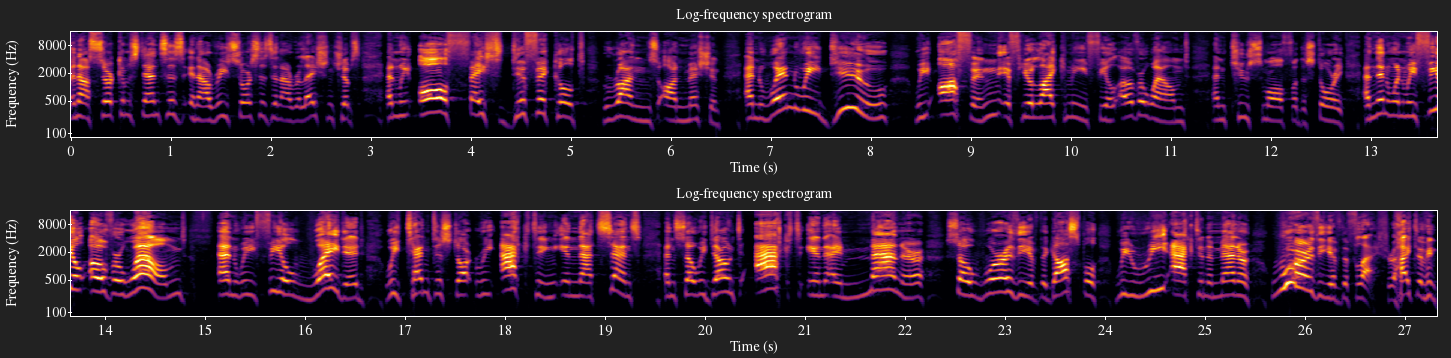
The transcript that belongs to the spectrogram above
in our circumstances, in our resources, in our relationships, and we all face difficult runs on mission. And when we do, we often, if you're like me, feel overwhelmed and too small for the story. And then when we feel overwhelmed, and we feel weighted, we tend to start reacting in that sense. And so we don't act in a manner so worthy of the gospel. We react in a manner worthy of the flesh, right? I mean,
